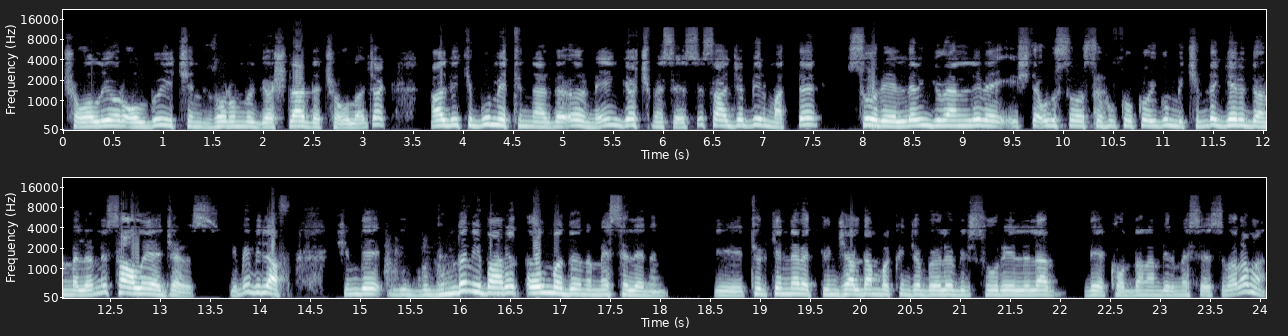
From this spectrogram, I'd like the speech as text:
çoğalıyor olduğu için zorunlu göçler de çoğalacak. Halbuki bu metinlerde örneğin göç meselesi sadece bir madde Suriyelilerin güvenli ve işte uluslararası hukuka uygun biçimde geri dönmelerini sağlayacağız gibi bir laf. Şimdi bundan ibaret olmadığını meselenin e, Türkiye'nin evet güncelden bakınca böyle bir Suriyeliler diye kodlanan bir meselesi var ama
